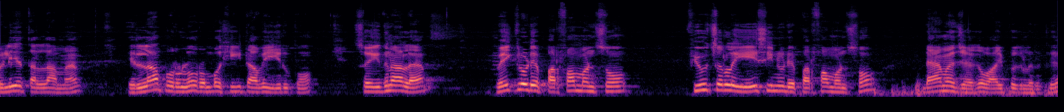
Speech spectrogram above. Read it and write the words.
வெளியே தள்ளாமல் எல்லா பொருளும் ரொம்ப ஹீட்டாகவே இருக்கும். ஸோ இதனால் வெஹிக்கிளுடைய பர்ஃபாமன்ஸும் ஃப்யூச்சரில் ஏசினுடைய பர்ஃபாமன்ஸும் டேமேஜ் ஆக வாய்ப்புகள் இருக்குது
